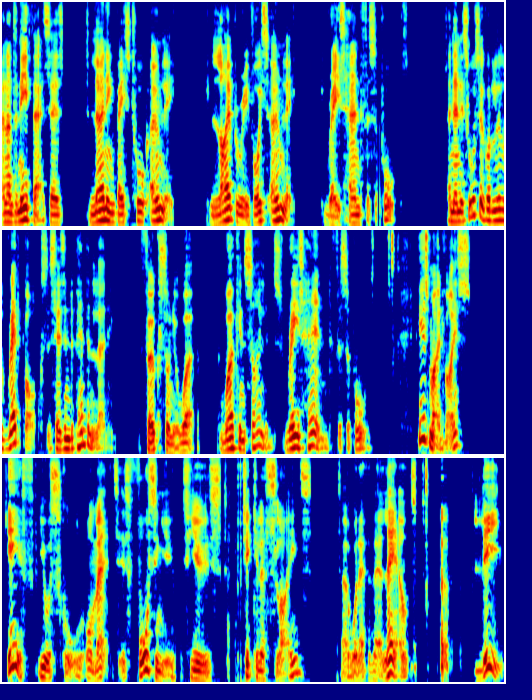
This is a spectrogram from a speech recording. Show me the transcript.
And underneath that it says learning based talk only, library voice only, raise hand for support. And then it's also got a little red box that says independent learning, focus on your work, work in silence, raise hand for support. Here's my advice. If your school or MAT is forcing you to use particular slides, uh, whatever their layout, leave.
